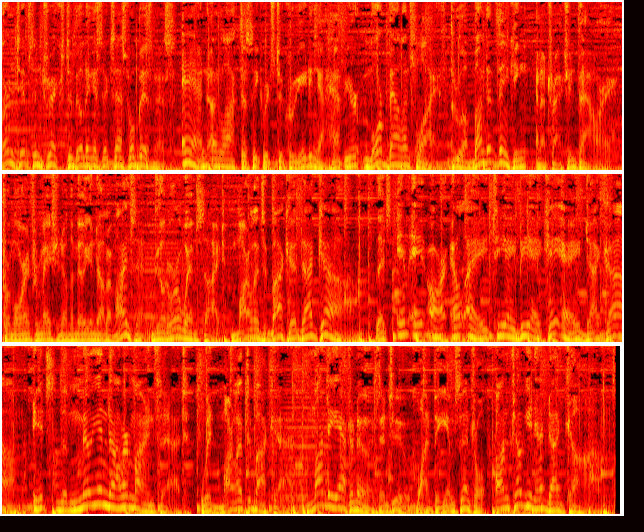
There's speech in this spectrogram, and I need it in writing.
Learn tips and tricks to building a successful business and unlock the secrets to creating a happier, more balanced life through abundant thinking and attraction power. For more information on the Million Dollar Mindset, go to our website, marlatabaka.com. That's M-A-R-L-A-T-A-B-A-K-A dot com. It's the Million Dollar Mindset with Marla Tabaka. Monday afternoons at 2, 1 p.m. Central on TogiNet.com.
